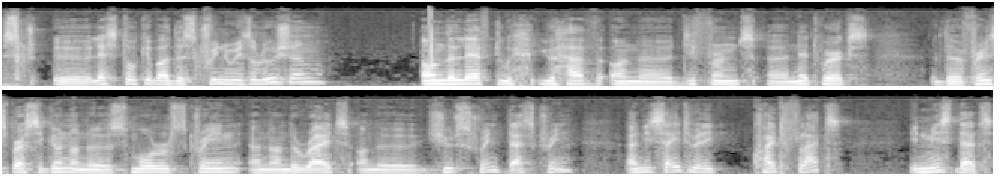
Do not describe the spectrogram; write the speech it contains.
uh, let's talk about the screen resolution. On the left, you have on uh, different uh, networks the frames per second on a small screen, and on the right on a huge screen, that screen. And it's actually quite flat. It means that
